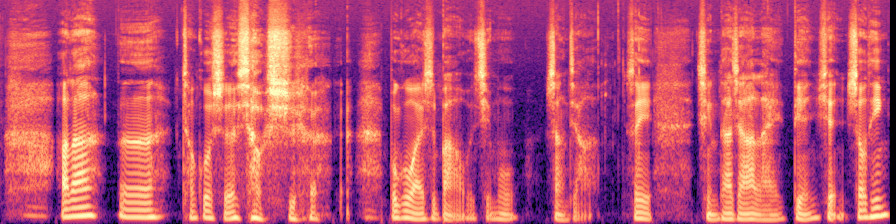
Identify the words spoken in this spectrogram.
好啦，嗯，超过十二小时了，不过我还是把我的节目上架了，所以请大家来点选收听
